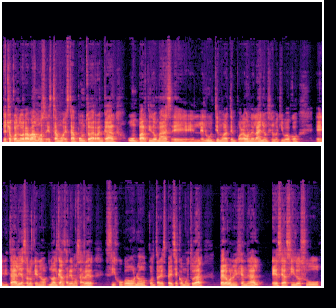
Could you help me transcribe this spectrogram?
De hecho, cuando grabamos, estamos, está a punto de arrancar un partido más, eh, el, último de la temporada, en el año, si no me equivoco, en Italia, solo que no, no alcanzaremos a ver si jugó o no contra la especie como titular, pero bueno, en general ese ha sido su,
